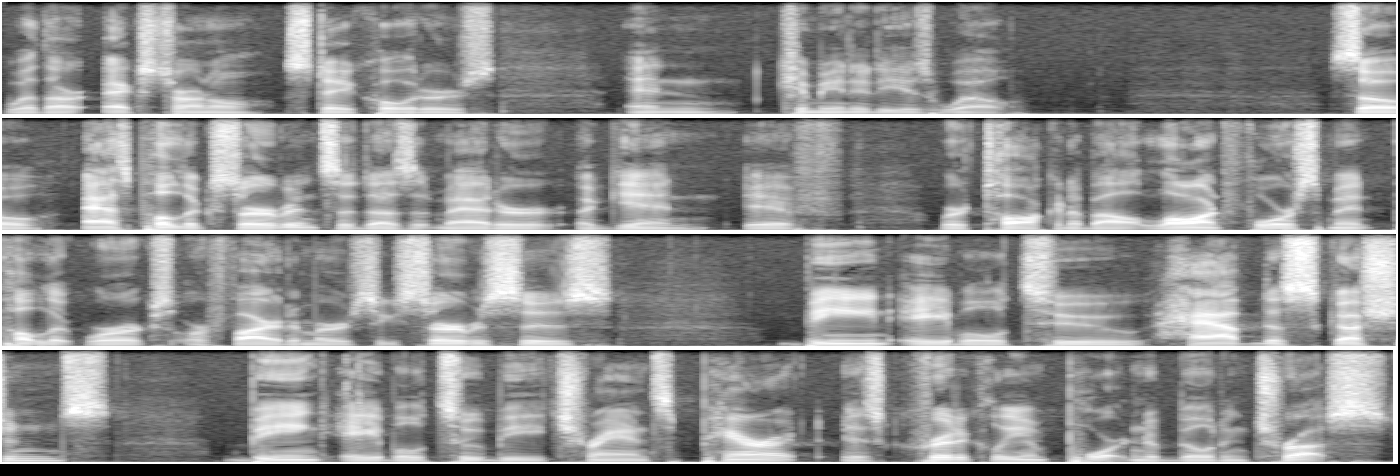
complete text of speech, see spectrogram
with our external stakeholders and community as well. So, as public servants, it doesn't matter, again, if we're talking about law enforcement, public works, or fire and emergency services, being able to have discussions, being able to be transparent is critically important to building trust.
